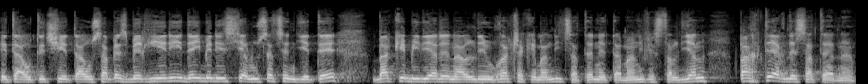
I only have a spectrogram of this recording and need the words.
Eta autetxi eta usapez berrieri deiberezia luzatzen diete, bake bidearen alde urratxak eman ditzaten eta manifestaldian parte dezaten.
